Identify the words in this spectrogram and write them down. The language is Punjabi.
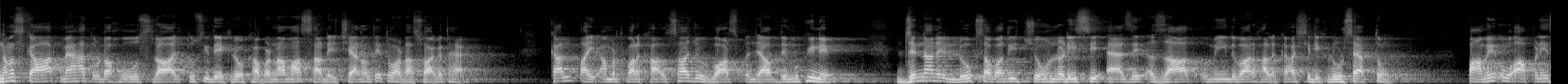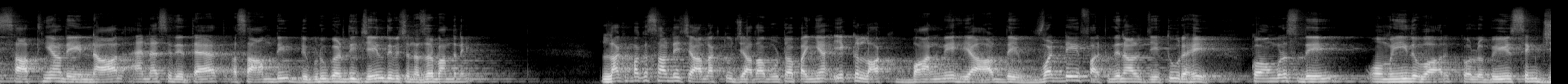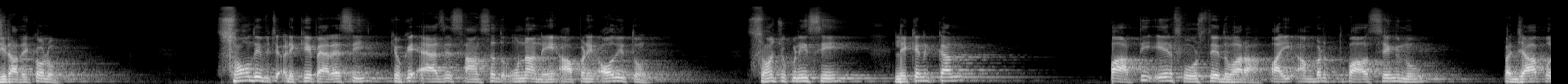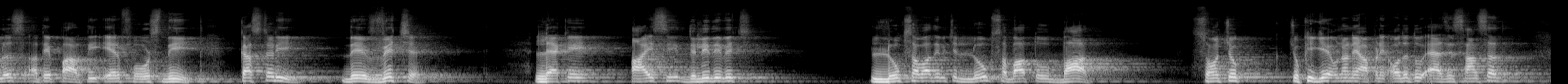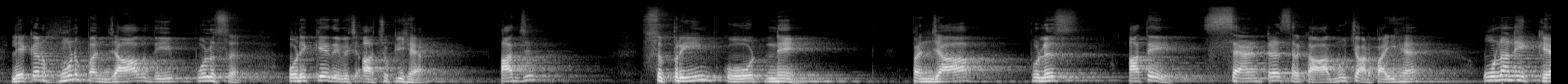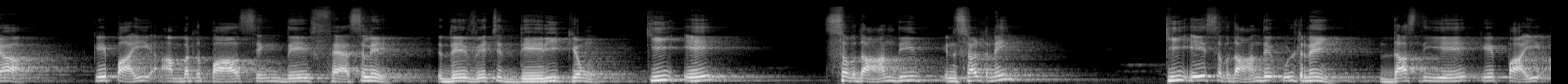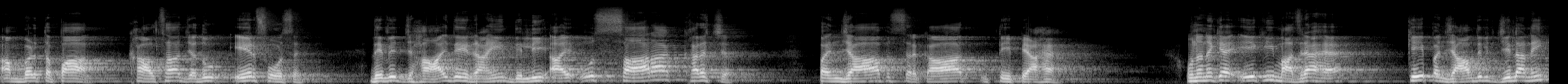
ਨਮਸਕਾਰ, ਮੈਂ ਹਾਂ ਤੁਹਾਡਾ ਹੋਸ ਰਾਜ। ਤੁਸੀਂ ਦੇਖ ਰਹੇ ਹੋ ਖਬਰਨਾਮਾ। ਸਾਡੇ ਚੈਨਲ ਤੇ ਤੁਹਾਡਾ ਸਵਾਗਤ ਹੈ। ਕੱਲ ਭਾਈ ਅਮਰਤਪਾਲ ਖਾਲਸਾ, ਜੋ ਵਾਰਸ ਪੰਜਾਬ ਦੇ ਮੁਖੀ ਨੇ, ਜਿਨ੍ਹਾਂ ਨੇ ਲੋਕ ਸਭਾ ਦੀ ਚੋਣ ਲੜੀ ਸੀ ਐਜ਼ ਏ ਆਜ਼ਾਦ ਉਮੀਦਵਾਰ ਹਲਕਾ ਸ਼੍ਰੀ ਖਡੂਰ ਸਾਹਿਬ ਤੋਂ। ਭਾਵੇਂ ਉਹ ਆਪਣੇ ਸਾਥੀਆਂ ਦੇ ਨਾਲ ਐਨਐਸਏ ਦੇ ਤਹਿਤ ਅਸਾਮ ਦੀ ਡਿਬੜੂਗੜ੍ਹ ਦੀ ਜੇਲ੍ਹ ਦੇ ਵਿੱਚ ਨਜ਼ਰਬੰਦ ਨੇ। ਲਗਭਗ 4.5 ਲੱਖ ਤੋਂ ਜ਼ਿਆਦਾ ਵੋਟਾਂ ਪਈਆਂ 1 ਲੱਖ 92 ਹਜ਼ਾਰ ਦੇ ਵੱਡੇ ਫ਼ਰਕ ਦੇ ਨਾਲ ਜੇਤੂ ਰਹੇ ਕਾਂਗਰਸ ਦੇ ਉਮੀਦਵਾਰ ਕੁਲਬੀਰ ਸਿੰਘ ਜੀਰਾ ਦੇ ਕੋਲੋਂ। ਸੌਂ ਦੇ ਵਿੱਚ ਅੜਿੱਕੇ ਪੈ ਰਹੇ ਸੀ ਕਿਉਂਕਿ ਐਜ਼ ਏ ਸਾਂਸਦ ਉਹਨਾਂ ਨੇ ਆਪਣੇ ਅਹੁਦੇ ਤੋਂ ਸਹੁੰ ਚੁੱਕਣੀ ਸੀ। ਲੇਕਿਨ ਕੱਲ ਭਾਰਤੀ 에ਅਰ ਫੋਰਸ ਦੇ ਦੁਆਰਾ ਭਾਈ ਅੰਮ੍ਰਿਤਪਾਲ ਸਿੰਘ ਨੂੰ ਪੰਜਾਬ ਪੁਲਿਸ ਅਤੇ ਭਾਰਤੀ 에ਅਰ ਫੋਰਸ ਦੀ ਕਸਟਡੀ ਦੇ ਵਿੱਚ ਲੈ ਕੇ ਆਏ ਸੀ ਦਿੱਲੀ ਦੇ ਵਿੱਚ। ਲੋਕ ਸਭਾ ਦੇ ਵਿੱਚ ਲੋਕ ਸਭਾ ਤੋਂ ਬਾਅਦ ਸਹੁੰ ਚੁੱਕ ਚੁੱਕੀ ਗਏ, ਉਹਨਾਂ ਨੇ ਆਪਣੇ ਅਹੁਦੇ ਤੋਂ ਐਜ਼ ਏ ਸੰਸਦ। ਲੇਕਿਨ ਹੁਣ ਪੰਜਾਬ ਦੀ ਪੁਲਿਸ ਉੜਿੱਕੇ ਦੇ ਵਿੱਚ ਆ ਚੁੱਕੀ ਹੈ। ਅੱਜ ਸੁਪਰੀਮ ਕੋਰਟ ਨੇ ਪੰਜਾਬ ਪੁਲਿਸ ਅਤੇ ਸੈਂਟਰ ਸਰਕਾਰ ਨੂੰ ਝਾੜ ਪਾਈ ਹੈ। ਉਹਨਾਂ ਨੇ ਕਿਹਾ ਕਿ ਭਾਈ ਅੰਮ੍ਰਿਤਪਾਲ ਸਿੰਘ ਦੇ ਫੈਸਲੇ ਦੇ ਵਿੱਚ ਦੇਰੀ ਕਿਉਂ? ਕੀ ਇਹ ਸੰਵਿਧਾਨ ਦੀ ਇਨਸਲਟ ਨਹੀਂ? ਕੀ ਇਹ ਸੰਵਿਧਾਨ ਦੇ ਉਲਟ ਨਹੀਂ। ਦੱਸ ਦਈਏ ਕਿ ਭਾਈ ਅੰਮ੍ਰਿਤਪਾਲ ਖਾਲਸਾ ਜਦੋਂ 에ਅਰ ਫੋਰਸ ਦੇ ਵਿੱਚ ਜਹਾਜ਼ ਦੇ ਰਾਹੀਂ ਦਿੱਲੀ ਆਏ, ਉਹ ਸਾਰਾ ਖਰਚ ਪੰਜਾਬ ਸਰਕਾਰ ਉੱਤੇ ਪਿਆ ਹੈ। ਉਹਨਾਂ ਨੇ ਕਿਹਾ, ਇਹ ਕੀ ਮਾਜਰਾ ਹੈ ਕਿ ਪੰਜਾਬ ਦੇ ਵਿੱਚ ਜ਼ਿਲ੍ਹਾ ਨਹੀਂ,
